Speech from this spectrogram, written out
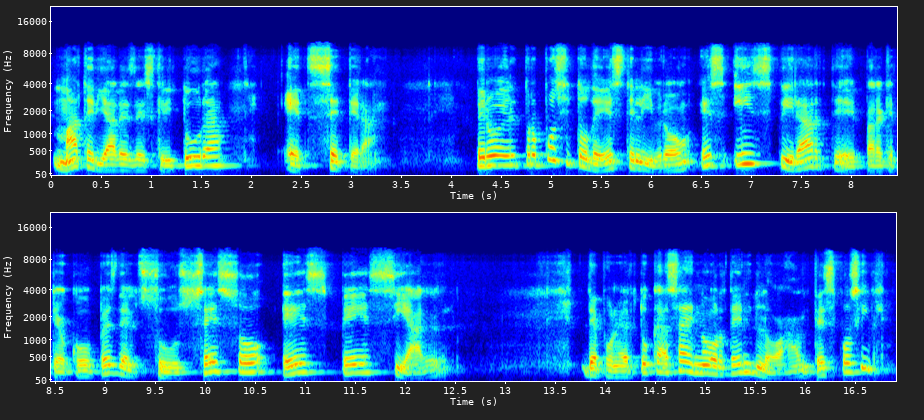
materiales de escritura, etc. Pero el propósito de este libro es inspirarte para que te ocupes del suceso especial de poner tu casa en orden lo antes posible.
